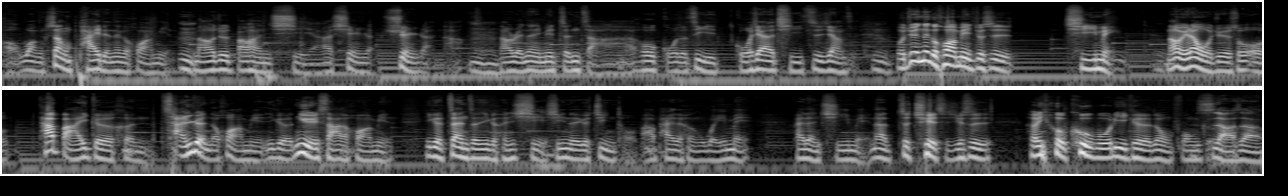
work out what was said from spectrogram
哦往上拍的那个画面，嗯然后就包含血啊、渲染、渲染啊，嗯然后人在里面挣扎啊，或裹着自己国家的旗帜这样子。嗯嗯，我觉得那个画面就是凄美，然后也让我觉得说，哦，他把一个很残忍的画面，一个虐杀的画面，一个战争，一个很血腥的一个镜头，把它拍得很唯美，拍得很凄美。那这确实就是很有库伯利克的这种风格。是啊，是啊，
